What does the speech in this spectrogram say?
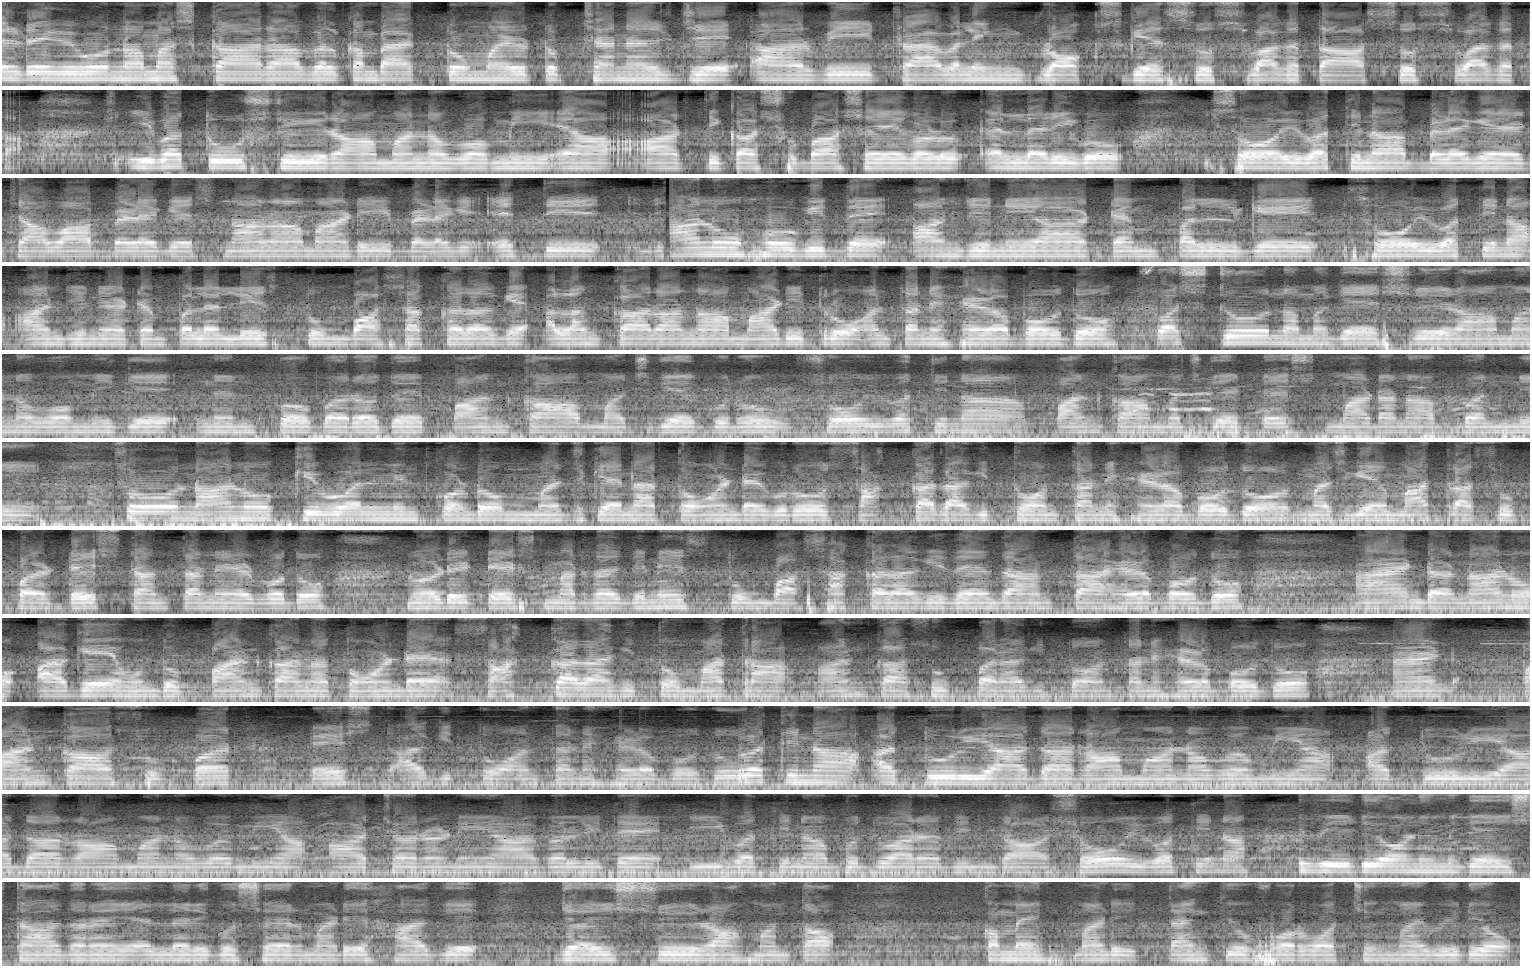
ಎಲ್ರಿಗೂ ನಮಸ್ಕಾರ. Welcome back to my YouTube channel J R V travelling ಬ್ಲಾಗ್ಸ್ಗೆ ಸುಸ್ವಾಗತ ಸುಸ್ವಾಗತ. ಇವತ್ತು ಶ್ರೀರಾಮನವಮಿಯ ಆರ್ಥಿಕ ಶುಭಾಶಯಗಳು ಎಲ್ಲರಿಗೂ. ಸೊ ಇವತ್ತಿನ ಬೆಳಗ್ಗೆ ಜಾವ, ಬೆಳಗ್ಗೆ ಸ್ನಾನ ಮಾಡಿ, ಬೆಳಗ್ಗೆ ಎದ್ದು, ನಾನು ಹೋಗಿದ್ದೆ ಆಂಜನೇಯ ಟೆಂಪಲ್ಗೆ. ಸೊ ಇವತ್ತಿನ ಆಂಜನೇಯ ಟೆಂಪಲಲ್ಲಿ ತುಂಬ ಸಕ್ಕದಾಗಿ ಅಲಂಕಾರನ ಮಾಡಿದ್ರು ಅಂತಾನೆ ಹೇಳಬಹುದು. ಫಸ್ಟು ನಮಗೆ ಶ್ರೀರಾಮನವಮಿಗೆ ನೆನಪು ಬರೋದೇ ಪಾನ್ಕ ಮಜ್ಜಿಗೆ ಗುರು. ಸೊ ಇವತ್ತಿನ ಪಾನ್ಕ ಮಜ್ಜಿಗೆ ಟೇಸ್ಟ್ ಮಾಡೋಣ ಬನ್ನಿ. ಸೊ ನಾನು ಕ್ಯೂವಲ್ಲಿ ನಿಂತ್ಕೊಂಡು ಮಜ್ಜಿಗೆನ ತೊಗೊಂಡೆ ಗುರು. ಸಕ್ಕದಾಗಿತ್ತು ಅಂತಾನೆ ಹೇಳಬಹುದು. ಮಜ್ಜಿಗೆ ಮಾತ್ರ ಸೂಪರ್ ಟೇಸ್ಟ್ ಅಂತಾನೆ ಹೇಳ್ಬೋದು. ನೋಡಿ ಟೇಸ್ಟ್ ಮಾಡ್ತಾ ಇದ್ದೀನಿ. ತುಂಬ ಸಕ್ಕತ್ತಾಗಿದೆ ಅಂತ ಹೇಳ್ಬೋದು. ಆ್ಯಂಡ್ ನಾನು ಹಾಗೆ ಒಂದು ಪಾನ್ಕಾನ ತೊಗೊಂಡೆ. ಸಕ್ಕದಾಗಿತ್ತು ಮಾತ್ರ. ಪಾನ್ಕ ಸೂಪರ್ ಆಗಿತ್ತು ಅಂತಲೇ ಹೇಳ್ಬೋದು. ಆ್ಯಂಡ್ ಪಾನ್ಕ ಸೂಪರ್ ಟೇಸ್ಟ್ ಆಗಿತ್ತು ಅಂತಲೇ ಹೇಳಬಹುದು. ಇವತ್ತಿನ ಅದ್ದೂರಿಯಾದ ರಾಮನವಮಿಯ ಅದ್ದೂರಿಯಾದ ರಾಮನವಮಿಯ ಆಚರಣೆಯಾಗಲಿದೆ. ಇವತ್ತಿನ ಬುಧವಾರದಿಂದ ಶೋ ಇವತ್ತಿನ. ವಿಡಿಯೋ ನಿಮಗೆ ಇಷ್ಟ ಆದರೆ ಎಲ್ಲರಿಗೂ ಶೇರ್ ಮಾಡಿ ಹಾಗೆ ಜೈ ಶ್ರೀರಾಮ್ ಅಂತ ಕಮೆಂಟ್ ಮಾಡಿ. Thank you for watching my video.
